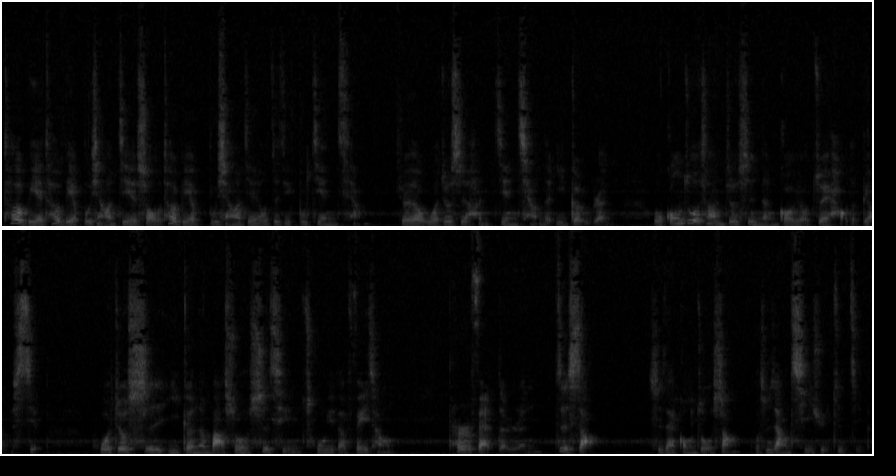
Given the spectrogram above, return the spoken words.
特别特别不想要接受，特别不想要接受自己不坚强，觉得我就是很坚强的一个人。我工作上就是能够有最好的表现，我就是一个能把所有事情处理的非常 perfect 的人，至少是在工作上，我是这样期许自己的。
